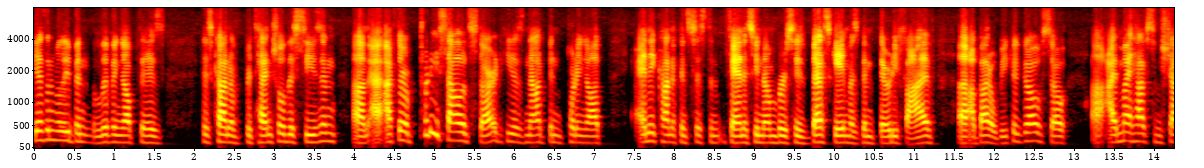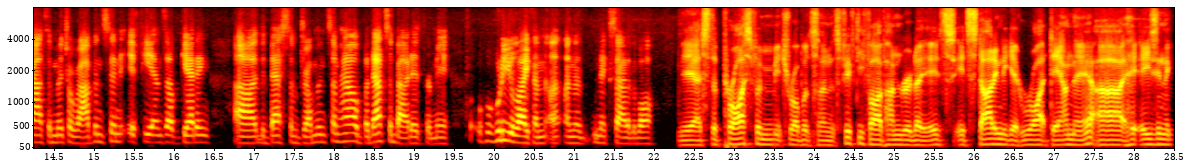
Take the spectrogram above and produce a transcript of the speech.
He hasn't really been living up to his his kind of potential this season. Um, after a pretty solid start, he has not been putting up any kind of consistent fantasy numbers. His best game has been 35 uh, about a week ago. So uh, I might have some shots of Mitchell Robinson if he ends up getting uh, the best of Drummond somehow. But that's about it for me. Who do you like on on the Knicks side of the ball? Yeah, it's the price for Mitch Robinson. It's fifty five hundred. It's it's starting to get right down there. Uh, he's in the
